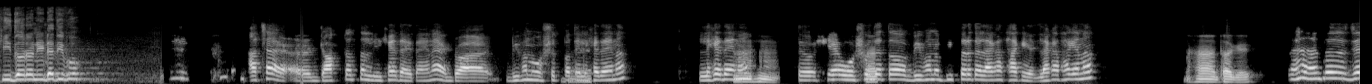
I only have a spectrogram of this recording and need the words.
কি ধরেন এটা দিব? আচ্ছা ডাক্তার তো লিখে দেয় তাই না? বিভিন্ন ওষুধপাতি লিখে দেয় না? লিখে দেয় না? তো সে ওষুধে তো বিভিন্ন বিস্তারিত লেখা থাকে লেখা থাকে না? হ্যাঁ থাকে। হ্যাঁ তো যে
